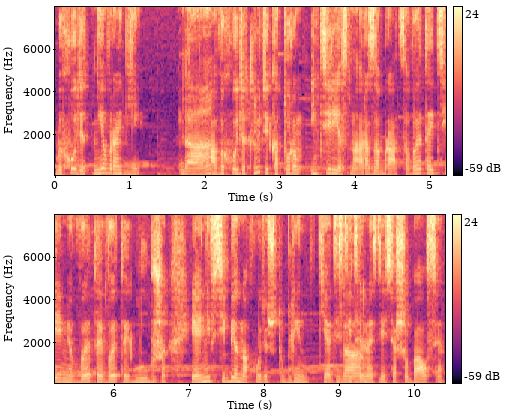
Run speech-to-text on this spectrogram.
выходят не враги, Да. а выходят люди, которым интересно разобраться в этой теме, в этой, в этой глубже. И они в себе находят, что, блин, я действительно здесь ошибался.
